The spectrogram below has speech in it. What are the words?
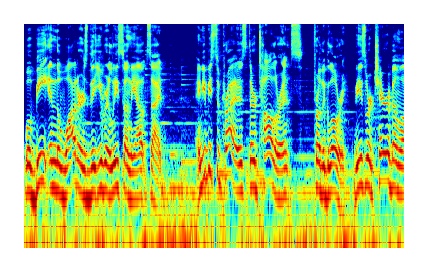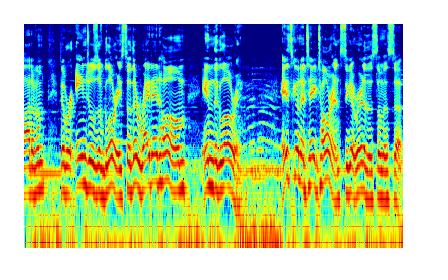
will be in the waters that you release on the outside. And you'd be surprised their tolerance for the glory. These were cherubim, a lot of them, that were angels of glory, so they're right at home in the glory. It's gonna take torrents to get rid of this, some of the stuff.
